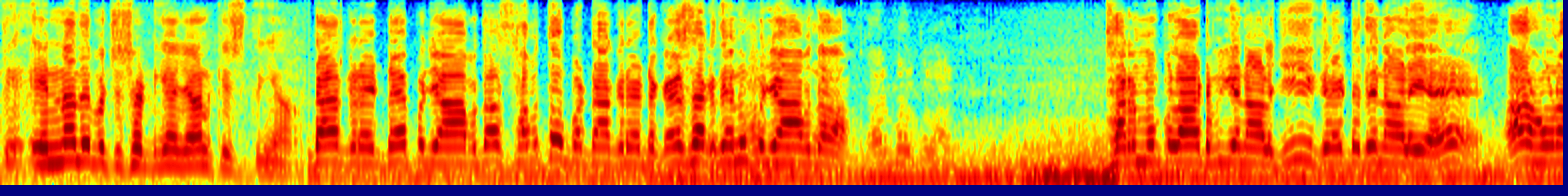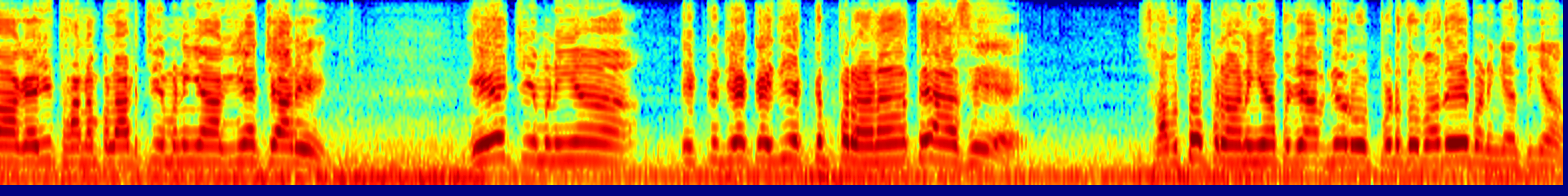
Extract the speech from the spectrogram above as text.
ਤੇ ਇਹਨਾਂ ਦੇ ਵਿੱਚ ਛੱਡੀਆਂ ਜਾਣ ਕਿਸ਼ਤੀਆਂ। ਵੱਡਾ ਗ੍ਰਿਡ ਹੈ ਪੰਜਾਬ ਦਾ ਸਭ ਤੋਂ ਵੱਡਾ ਗ੍ਰਿਡ ਕਹਿ ਸਕਦੇ ਇਹਨੂੰ ਪੰਜਾਬ ਦਾ। ਥਰਮਲ ਪਲਾਂਟ ਥਰਮ ਪਲਾਟ ਵੀ ਹੈ ਨਾਲ ਜੀ ਗ੍ਰਿਡ ਦੇ ਨਾਲ ਹੀ। ਹੈ ਆ ਹੁਣ ਆ ਗਿਆ ਜੀ ਥਰਮ ਪਲਾਟ ਚਿਮਣੀਆਂ ਆ ਗਈਆਂ ਚਾਰੇ। ਇਹ ਚਿਮਣੀਆਂ ਇੱਕ ਜੇ ਕਹਦੀ ਇੱਕ ਪੁਰਾਣਾ ਇਤਿਹਾਸ ਇਹ ਹੈ। ਸਭ ਤੋਂ ਪੁਰਾਣੀਆਂ ਪੰਜਾਬ ਦੀਆਂ ਰੋਪੜ ਤੋਂ ਬਾਅਦ ਇਹ ਬਣੀਆਂ ਤੀਆਂ।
